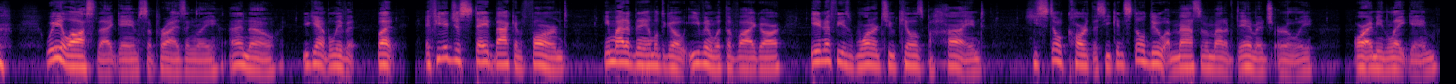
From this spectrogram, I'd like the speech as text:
we lost that game, surprisingly. I know. You can't believe it. But if he had just stayed back and farmed, he might have been able to go even with the Veigar. Even if he's one or two kills behind, he's still Karthus. He can still do a massive amount of damage early, or I mean late game.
